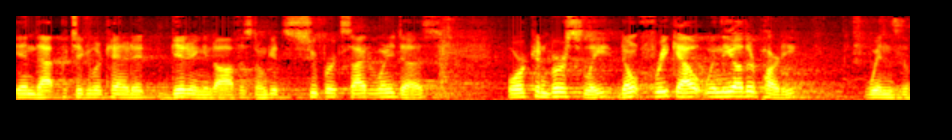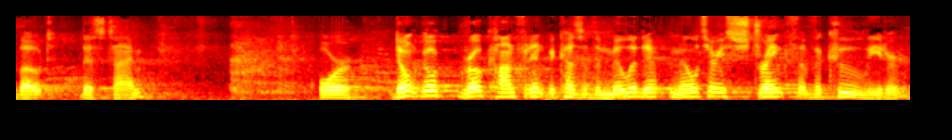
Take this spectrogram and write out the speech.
in that particular candidate getting into office. Don't get super excited when he does. Or conversely, don't freak out when the other party wins the vote this time. Or don't go, grow confident because of the military strength of the coup leader.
